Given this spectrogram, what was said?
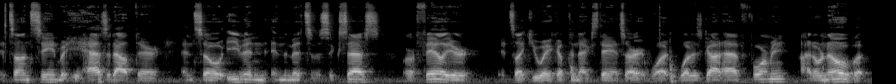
it's unseen, but he has it out there. And so even in the midst of a success or a failure, it's like you wake up the next day and say, all right, what, what does God have for me? I don't know, but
